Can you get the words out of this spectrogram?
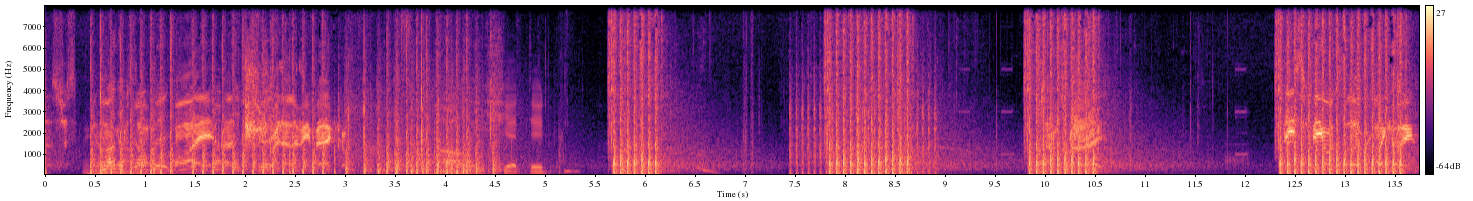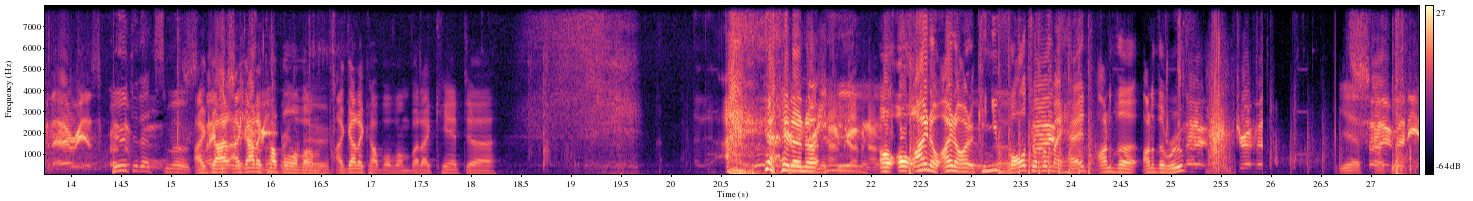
that's just Here, I'm about to blocked jump it, by I'm about to a jump it. destroyed enemy. Holy shit, dude. Sounds about right. These fields look like open areas. but Due the to that smoke. I got I got a couple of them. I got a couple of them, but I can't. uh... I don't know. Oh oh I know I know. Can you vault over my head onto the onto the roof? No, I've driven Yeah, so many.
